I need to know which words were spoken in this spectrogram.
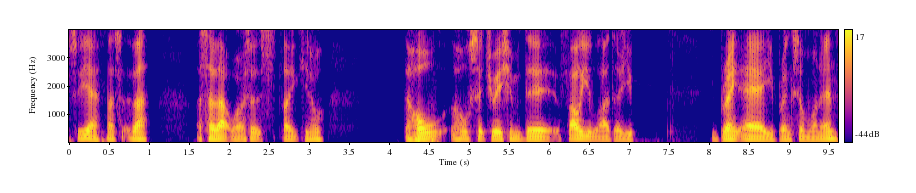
So yeah, that's that. That's how that works. It's like you know, the whole the whole situation with the value ladder. You you bring uh, you bring someone in.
